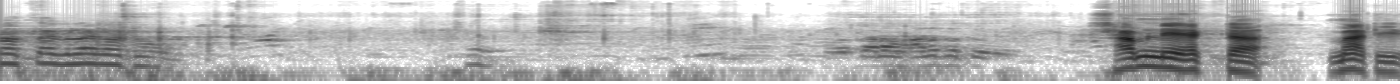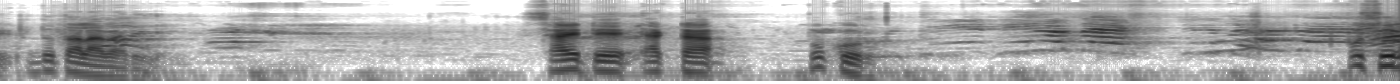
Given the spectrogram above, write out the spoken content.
বাচ্চাগুলো সামনে একটা মাটির দোতলা বাড়ি। সাইডে একটা পুকুর। প্রচুর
